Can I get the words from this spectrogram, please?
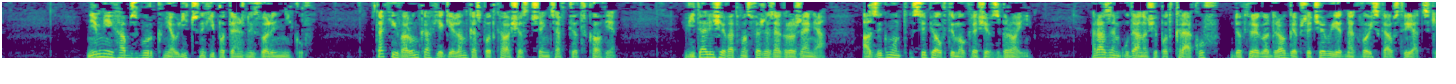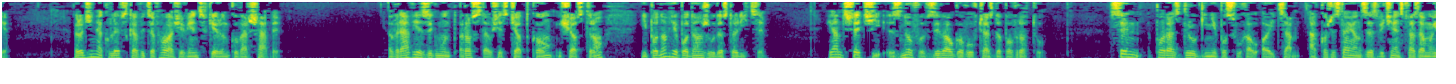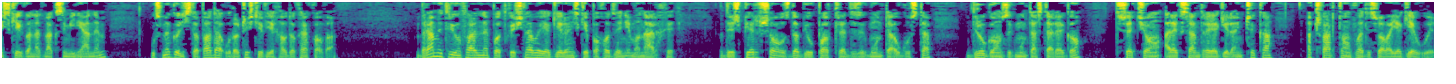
Niemniej Habsburg miał licznych i potężnych zwolenników. W takich warunkach Jagielonka spotkała siostrzeńca w Piotrkowie. Witali się w atmosferze zagrożenia, a Zygmunt sypiał w tym okresie w zbroi. Razem udano się pod Kraków, do którego drogę przecięły jednak wojska austriackie. Rodzina królewska wycofała się więc w kierunku Warszawy. W Rawie Zygmunt rozstał się z ciotką i siostrą i ponownie podążył do stolicy. Jan III znów wzywał go wówczas do powrotu. Syn po raz drugi nie posłuchał ojca, a korzystając ze zwycięstwa Zamojskiego nad Maksymilianem, 8 listopada uroczyście wjechał do Krakowa. Bramy triumfalne podkreślały jagiellońskie pochodzenie monarchy, gdyż pierwszą zdobił portret Zygmunta Augusta, drugą Zygmunta Starego, trzecią Aleksandra Jagiellończyka, a czwartą Władysława Jagiełły.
